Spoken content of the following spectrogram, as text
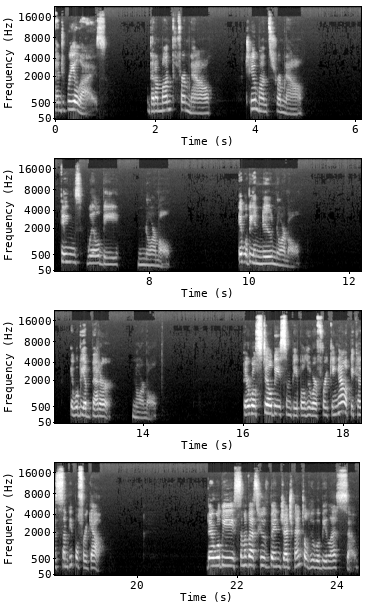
and realize that a month from now, two months from now, things will be normal. It will be a new normal. It will be a better normal. There will still be some people who are freaking out because some people freak out. There will be some of us who've been judgmental who will be less so.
